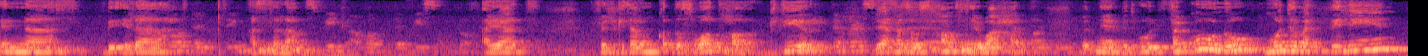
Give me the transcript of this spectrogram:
الناس بإله السلام. آيات في الكتاب المقدس واضحة كثير بأفسس خمسة واحد واثنين بتقول فكونوا متمثلين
